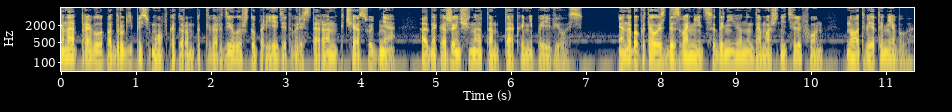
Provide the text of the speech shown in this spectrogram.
Она отправила подруге письмо, в котором подтвердила, что приедет в ресторан к часу дня, однако женщина там так и не появилась. Она попыталась дозвониться до нее на домашний телефон, но ответа не было.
